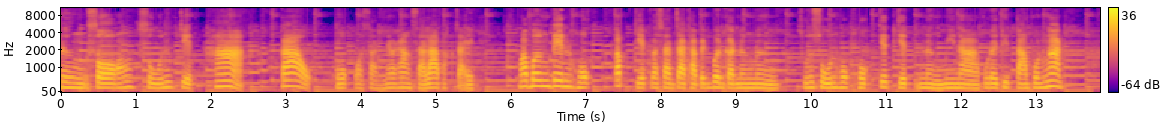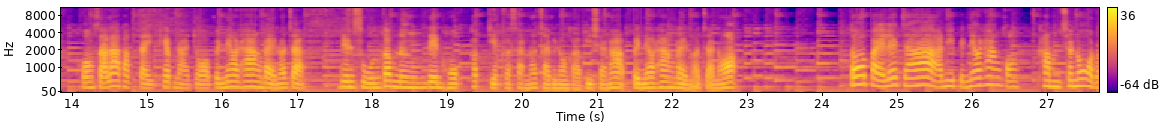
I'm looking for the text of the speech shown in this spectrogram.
หนึ่งสองศูนย์เจ็ดห้าเก้าหกวสันแนวทางศาลาพักใจ มาเบิงเด่นหกกับเจ็ดวสันจ้าถ้าเป็นเบิ้ลกันหนึ่งหนึ่งศูนย์ศูนย์หกหกเจ็ดเจ็ดหนึ่งมีนาผู้ใดติดตามผลงาน ของศาลาพักใจแคบหน้าจอเป็นแนวทางใดเนาะจ้า เด่นศูนย์กับหนึ่งเด่นหกกับเจ็ดว่าสันเนาะจ้าพี่น้องกับพี่ชนะ เป็นแนวทางใดเนาะจ้าเนาะต่อไปเลยจ้า อันนี้เป็นแนวทางของคำชะโนดว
